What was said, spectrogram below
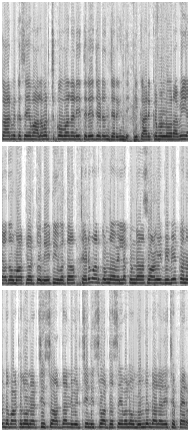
కార్మిక సేవ అలవర్చుకోవాలని తెలియజేయడం జరిగింది. ఈ కార్యక్రమంలో రవి యాదవ్ మాట్లాడుతూ నేటి యువత చెడు మార్గంలో వెళ్ళకుండా స్వామి వివేకానంద బాటలో నడిచి స్వార్థాన్ని విడిచి నిస్వార్థ సేవలో ముందుండాలని చెప్పారు.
